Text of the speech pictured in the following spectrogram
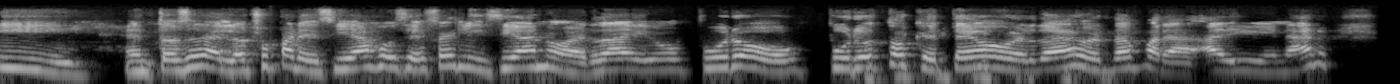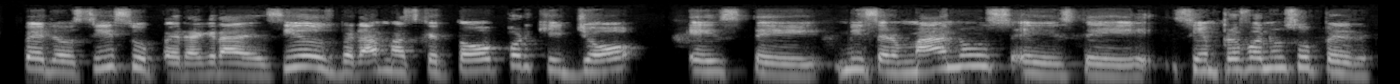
Y entonces el otro parecía José Feliciano, ¿verdad? Y puro, puro toqueteo, ¿verdad? ¿verdad? Para adivinar, pero sí, súper agradecidos, ¿verdad? Más que todo porque yo este, mis hermanos este, siempre fueron súper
